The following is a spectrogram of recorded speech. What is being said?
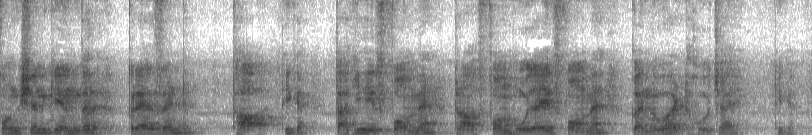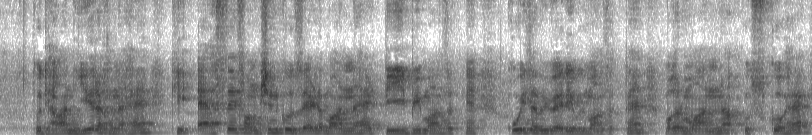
फ़ंक्शन के अंदर प्रेजेंट था। ठीक है? ताकि इस फॉर्म में ट्रांसफॉर्म हो जाए, इस फॉर्म में कन्वर्ट हो जाए। ठीक है? तो ध्यान ये रखना है कि ऐसे फ़ंक्शन को z मानना है, t भी मान सकते हैं, कोई सा भी वेरिएबल मान सकते हैं, मगर मानना उसको है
